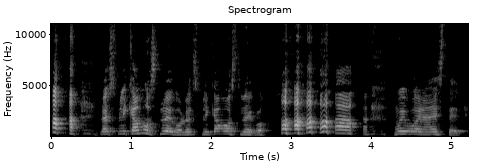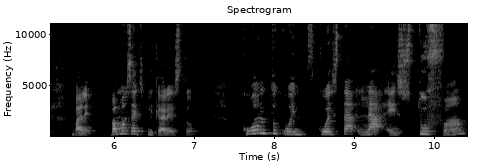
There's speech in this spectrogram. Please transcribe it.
lo explicamos luego, lo explicamos luego. Muy buena, Esther. Vale, vamos a explicar esto. ¿Cuánto cuesta la estufa?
